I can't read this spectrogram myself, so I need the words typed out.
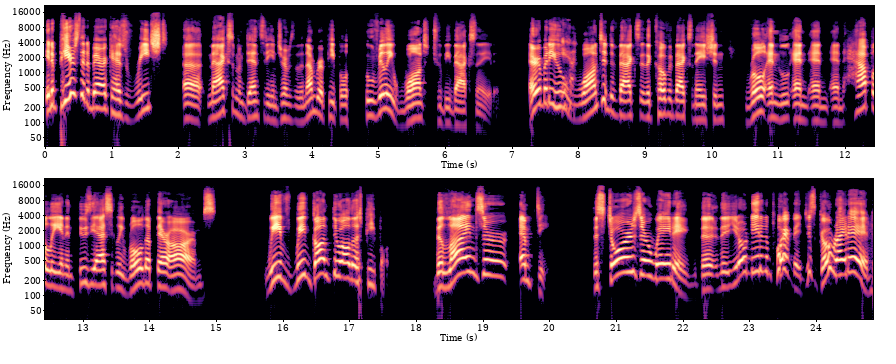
it appears that America has reached uh, maximum density in terms of the number of people who really want to be vaccinated. Everybody who Yeah. wanted to vaccinate the COVID vaccination roll and and and and happily and enthusiastically rolled up their arms. We've we've gone through all those people. The lines are empty. The stores are waiting. The, the you don't need an appointment. Just go right in.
